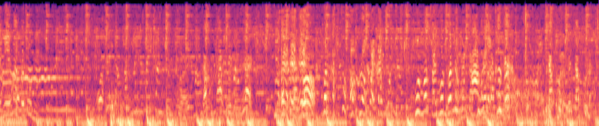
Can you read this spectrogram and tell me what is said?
จับไปนี่มาไปปุ่นว่าจับข้างคนเลยได้ก็มันเอาลงไปตั้งคุณคุณมันไปคุณมันหนึ่งมันตามันจะขึ้นนะจับคนไปจับคน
